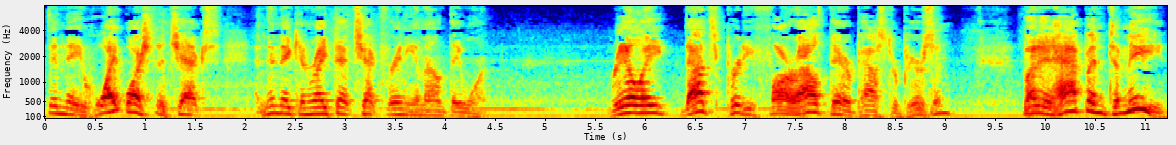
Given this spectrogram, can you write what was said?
Then they whitewash the checks, and then they can write that check for any amount they want. Really? That's pretty far out there, Pastor Pearson. But it happened to me.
